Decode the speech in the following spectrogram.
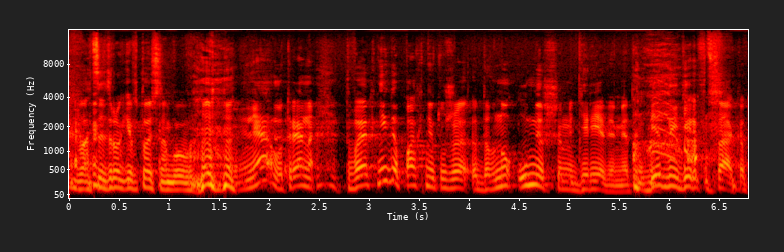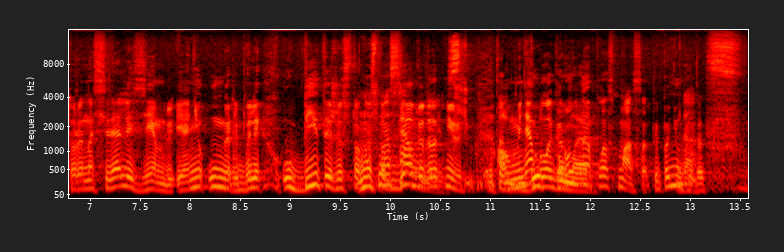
20 років точно був. У меня вот реально, твоя книга пахнет уже давно умершими деревьями. Это бедные деревца, которые населяли землю, и они умерли, были убиты жестоко, Ну, чтобы сделать эту книжечку. А у меня благородная пластмасса. Ты понюхай. Так.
